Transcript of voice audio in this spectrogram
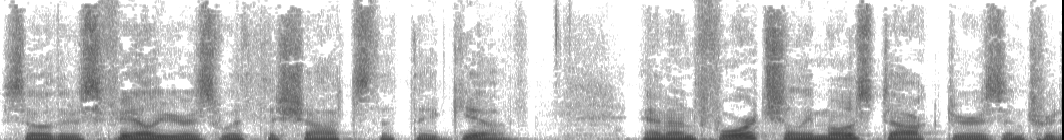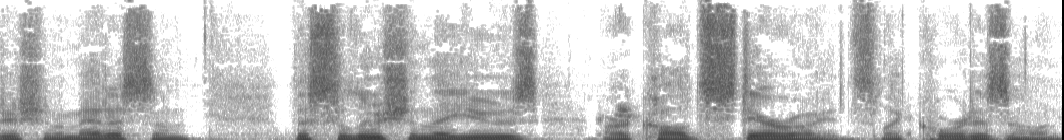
So there's failures with the shots that they give. And unfortunately, most doctors in traditional medicine, the solution they use are called steroids, like cortisone.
